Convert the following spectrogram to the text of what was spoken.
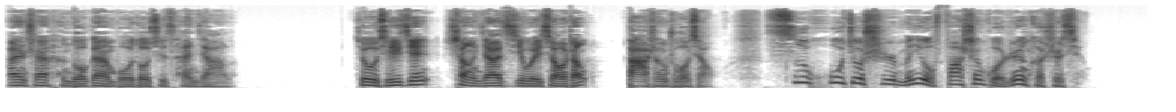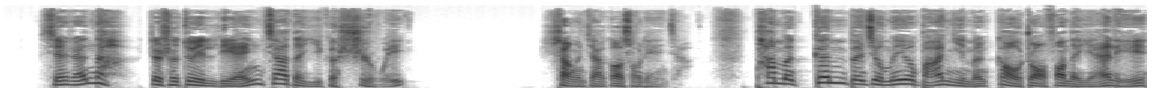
鞍山很多干部都去参加了。酒席间，上家极为嚣张，大声说笑，似乎就是没有发生过任何事情。显然呢，这是对连家的一个示威。上家告诉连家，他们根本就没有把你们告状放在眼里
